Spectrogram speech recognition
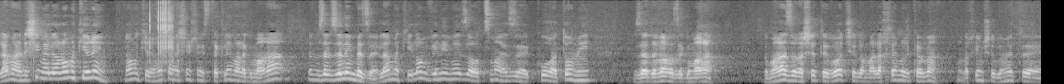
למה? האנשים האלה לא מכירים, לא מכירים. יש אנשים שמסתכלים על הגמרא ומזלזלים בזה. למה? כי לא מבינים איזה עוצמה, איזה כור אטומי זה הדבר הזה, גמרא. גמרא זה ראשי תיבות של המלאכי מרכבה, מלאכים שבאמת אה,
